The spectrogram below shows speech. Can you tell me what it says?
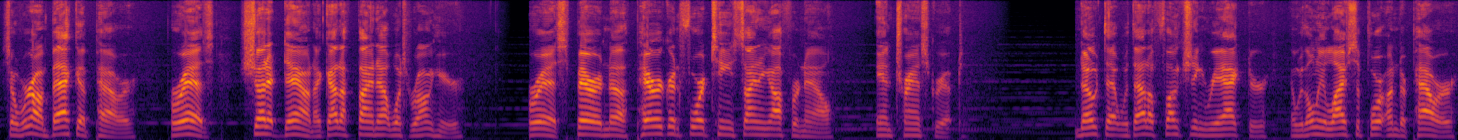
so we're on backup power. Perez, shut it down, I gotta find out what's wrong here. Perez, fair enough. Peregrine 14 signing off for now. End transcript. Note that without a functioning reactor, and with only life support under power,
